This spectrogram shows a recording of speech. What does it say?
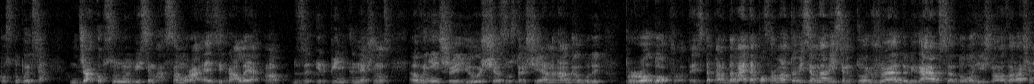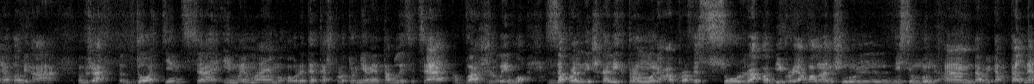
поступився. Джакобсу 08, а Самураї зіграли з Ірпінь Nationals в нічию. Ще зустрічі, я нагадую, будуть продовжуватись. Тепер давайте по формату 8 на 8. Тут вже добігає все до логічного завершення, добігає вже до кінця, і ми маємо говорити теж про турнірні таблиці. Це важливо. Запальничка ліг 3-0, а професура обігрує Аваланш 0-8-0. Е, Даруйте Тальне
